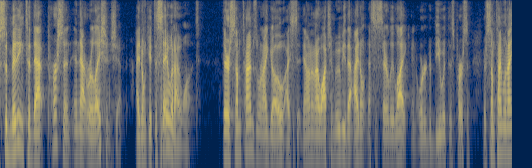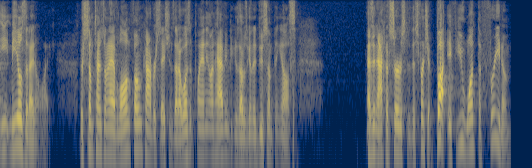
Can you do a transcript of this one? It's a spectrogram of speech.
submitting to that person in that relationship. I don't get to say what I want. There are some times when I go, I sit down and I watch a movie that I don't necessarily like in order to be with this person. There's sometimes when I eat meals that I don't like. There's sometimes when I have long phone conversations that I wasn't planning on having because I was going to do something else as an act of service to this friendship. But if you want the freedom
